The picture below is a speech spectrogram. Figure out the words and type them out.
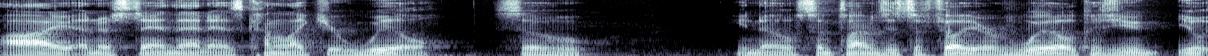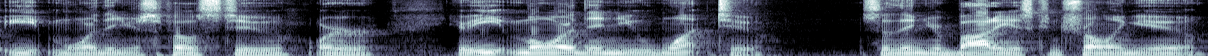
I understand that as kind of like your will. So, you know, sometimes it's a failure of will because you you'll eat more than you're supposed to, or you eat more than you want to. So then your body is controlling you.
